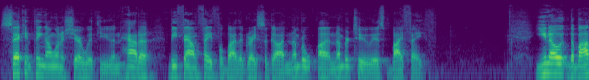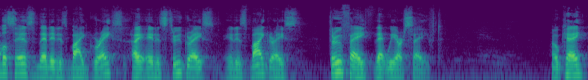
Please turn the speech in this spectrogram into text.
Second thing I want to share with you and how to be found faithful by the grace of God. Number, uh, number two is by faith. You know, the Bible says that it is by grace, uh, it is through grace, it is by grace, through faith that we are saved. Okay?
